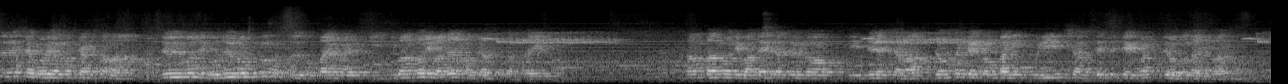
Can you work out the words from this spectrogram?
普通列車ご利用のお客様15時56分発岡山駅2番乗り場でお待ちください3番乗り場電車中の臨時列車は乗車券の他に不臨車指定券が必要となります。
